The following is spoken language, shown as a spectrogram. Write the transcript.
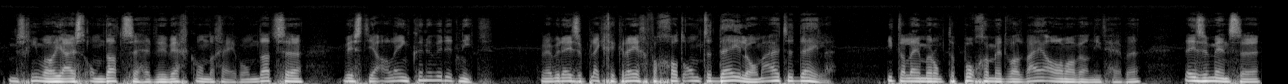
Misschien wel juist omdat ze het weer weg konden geven. Omdat ze wisten, ja, alleen kunnen we dit niet. We hebben deze plek gekregen van God om te delen, om uit te delen. Niet alleen maar om te pochen met wat wij allemaal wel niet hebben. Deze mensen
